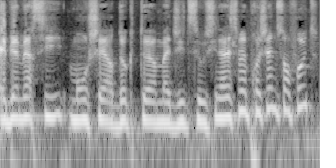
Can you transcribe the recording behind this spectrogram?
Eh bien, merci, mon cher docteur Majid Seoussine. À la semaine prochaine, sans faute?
